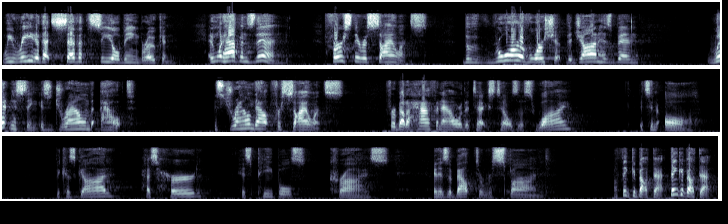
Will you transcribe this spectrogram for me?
we read of that seventh seal being broken. And what happens then? First, there is silence. The roar of worship that John has been witnessing is drowned out. It's drowned out for silence for about a half an hour, the text tells us. Why? It's in awe. Because God has heard his people's cries and is about to respond. Now, think about that. Think about that.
